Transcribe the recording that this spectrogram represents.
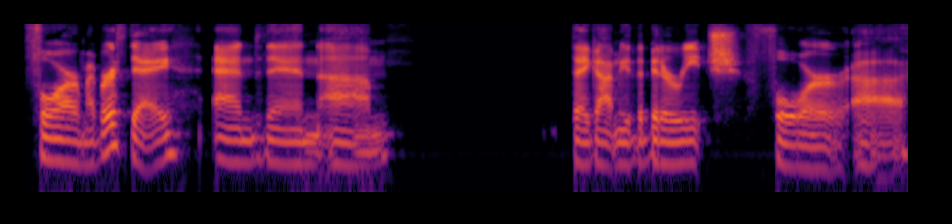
for my birthday, and then um, they got me the Bitter Reach for uh,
